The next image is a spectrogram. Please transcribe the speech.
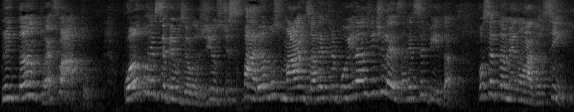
No entanto, é fato. Quando recebemos elogios, disparamos mais a retribuir a gentileza recebida. Você também não age assim?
